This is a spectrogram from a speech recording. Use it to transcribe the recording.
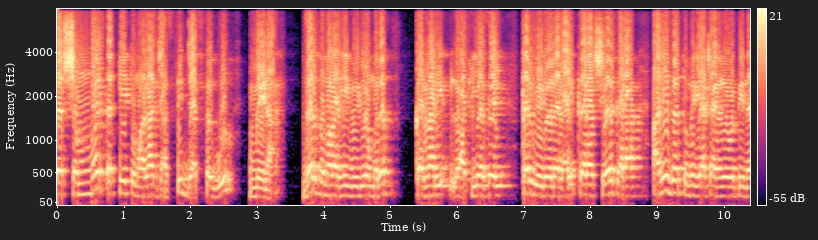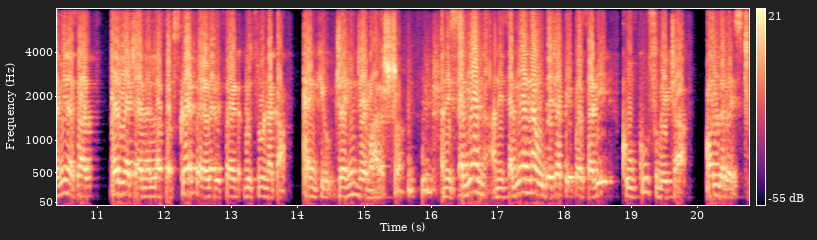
तर शंभर टक्के तुम्हाला जास्तीत जास्त गुण मिळणार. जर तुम्हाला ही व्हिडिओ मदत करणारी वाटली असेल तर व्हिडिओला लाईक करा शेअर करा. आणि जर तुम्ही या चॅनलवरती नवीन असाल तर या चॅनलला सबस्क्राईब करायला विसरू नका. थँक्यू जय हिंद जय महाराष्ट्र. आणि सगळ्यांना आणि सगळ्यांना उद्याच्या पेपरसाठी खूप खूप शुभेच्छा. ऑल द बेस्ट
